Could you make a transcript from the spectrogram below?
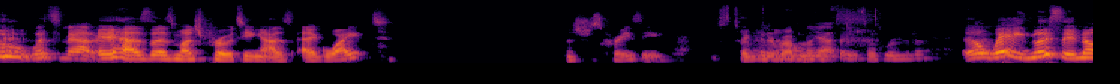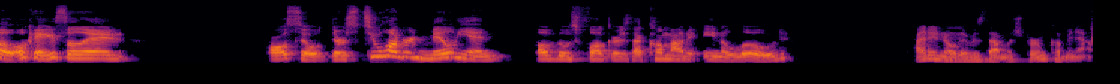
Ooh, what's the matter? It has as much protein as egg white. It's just crazy. Just taking it, know. rubbing on Yes. your face and clear it up. Oh wait, listen, no. Okay, so then also there's 200 million of those fuckers that come out in a load. I didn't know there was that much sperm coming out.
